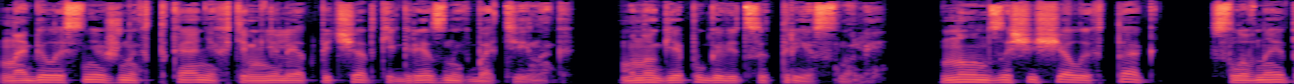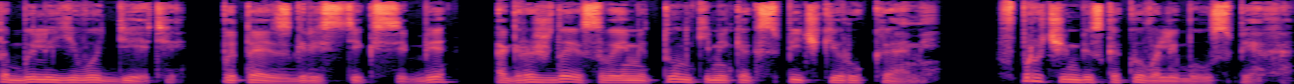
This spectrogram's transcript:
На белоснежных тканях темнели отпечатки грязных ботинок. Многие пуговицы треснули. Но он защищал их так, словно это были его дети, пытаясь сгрести к себе, ограждая своими тонкими, как спички, руками. Впрочем, без какого-либо успеха.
